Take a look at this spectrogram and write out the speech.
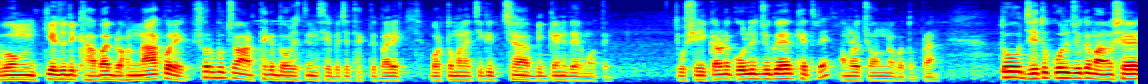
এবং কেউ যদি খাবার গ্রহণ না করে, সর্বোচ্চ আট থেকে দশ দিন সে বেঁচে থাকতে পারে বর্তমানে চিকিৎসা বিজ্ঞানীদের মতে। তো সেই কারণে কলিযুগের ক্ষেত্রে আমরা হচ্ছে অন্নগত প্রাণ। তো যেহেতু কলিযুগে মানুষের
